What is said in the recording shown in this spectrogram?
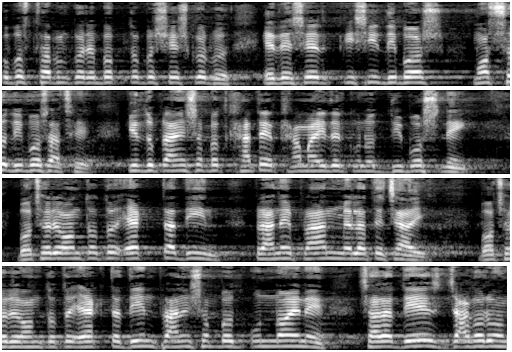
উপস্থাপন করে বক্তব্য শেষ করব। এদেশের কৃষি দিবস, মৎস্য দিবস আছে, কিন্তু প্রাণী সম্পদ খাতের খামারিদের কোনো দিবস নেই। বছরে অন্তত একটা দিন প্রাণে প্রাণ মেলাতে চাই। বছরে অন্তত একটা দিন প্রাণী সম্পদ উন্নয়নে সারা দেশ জাগরণ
